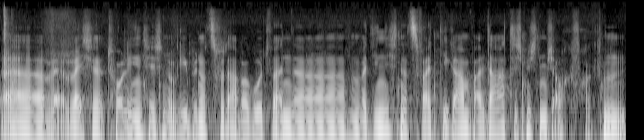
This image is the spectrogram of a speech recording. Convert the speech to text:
äh, welche Torlinientechnologie benutzt wird. Aber gut, wenn, äh, wenn wir die nicht in der zweiten Liga haben, weil da hatte ich mich nämlich auch gefragt, hm,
